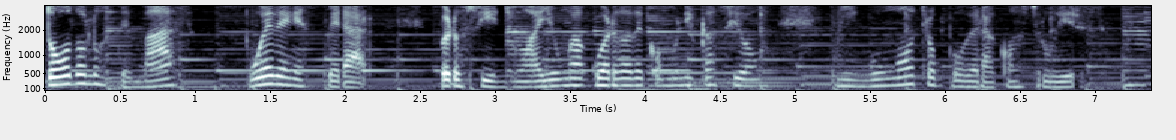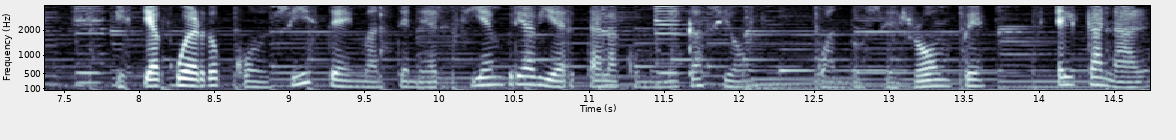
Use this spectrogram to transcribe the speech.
Todos los demás pueden esperar, pero si no hay un acuerdo de comunicación, ningún otro podrá construirse. Este acuerdo consiste en mantener siempre abierta la comunicación. Cuando se rompe el canal,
